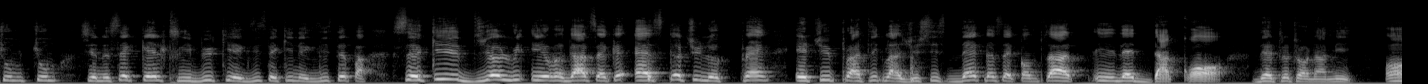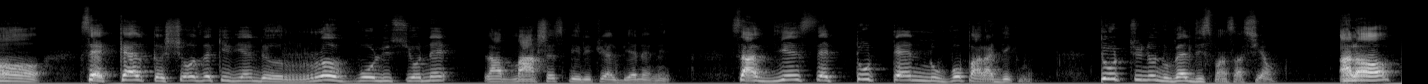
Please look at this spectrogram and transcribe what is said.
Chum Chum. Je ne sais quelle tribu qui existe et qui n'existe pas. Ce qui Dieu, lui, il regarde, c'est que est-ce que tu le crains et tu pratiques la justice? Dès que c'est comme ça, il est d'accord d'être ton ami. Oh, c'est quelque chose qui vient de révolutionner la marche spirituelle, bien-aimé. Ça vient, c'est tout un nouveau paradigme, toute une nouvelle dispensation. Alors,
